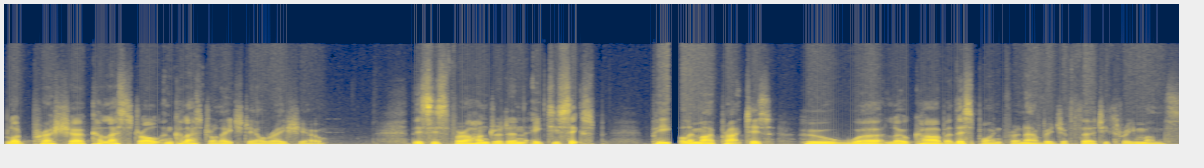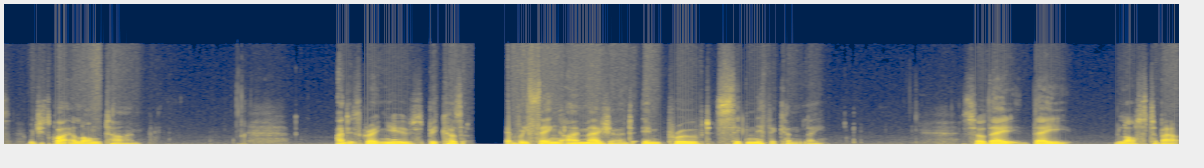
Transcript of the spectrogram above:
blood pressure, cholesterol, and cholesterol HDL ratio. This is for 186 people in my practice who were low carb at this point for an average of 33 months, which is quite a long time. And it's great news because everything I measured improved significantly. So they they lost about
